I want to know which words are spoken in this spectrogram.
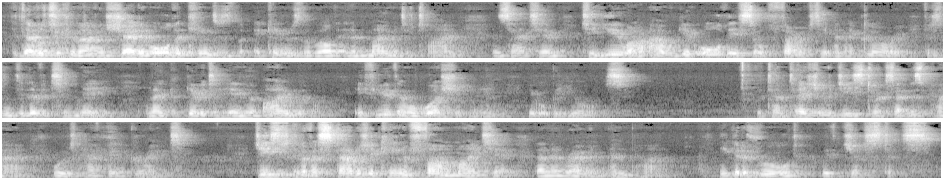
The devil took him up and showed him all the kingdoms, kingdoms of the world in a moment of time and said to him, To you I will give all this authority and their glory, for it has been delivered to me, and I give it to him who I will. If you then will worship me, it will be yours. The temptation for Jesus to accept this power would have been great. Jesus could have established a kingdom far mightier than the Roman Empire. He could have ruled with justice.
